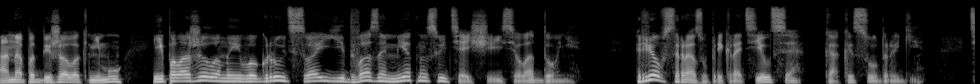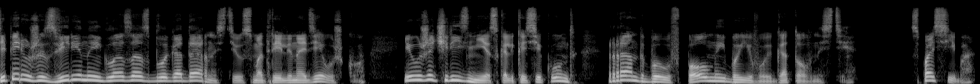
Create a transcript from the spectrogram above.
Она подбежала к нему и положила на его грудь свои едва заметно светящиеся ладони. Рев сразу прекратился, как и судороги. Теперь уже звериные глаза с благодарностью смотрели на девушку, и уже через несколько секунд Ранд был в полной боевой готовности. «Спасибо».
